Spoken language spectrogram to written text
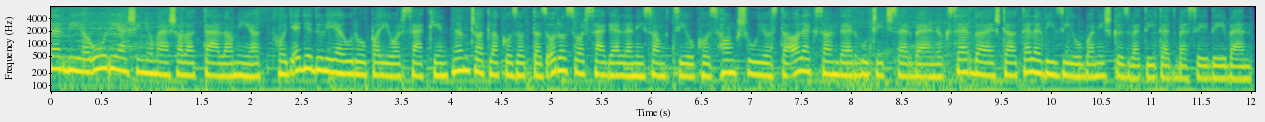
Szerbia óriási nyomás alatt áll amiatt, hogy egyedüli európai országként nem csatlakozott az Oroszország elleni szankciókhoz hangsúlyozta Alexander Vucic szerb elnök szerda este a televízióban is közvetített beszédében.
